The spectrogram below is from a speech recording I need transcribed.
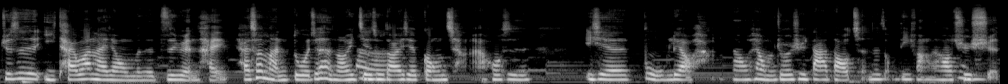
就是以台湾来讲，我们的资源还还算蛮多，就很容易接触到一些工厂啊，或是一些布料行，然后像我们就会去大稻城那种地方，然后去嗯。选、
